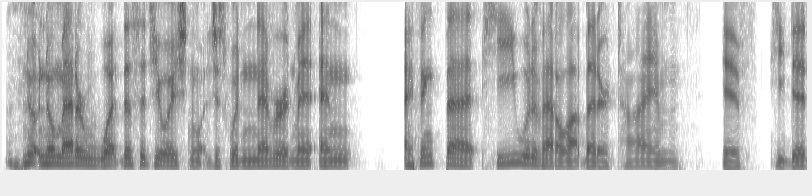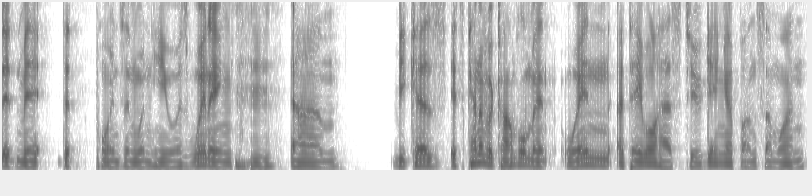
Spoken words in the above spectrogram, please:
no." No matter what the situation was, just would never admit. And I think that he would have had a lot better time if he did admit the points and when he was winning Mhm. um, because it's kind of a compliment when a table has to gang up on someone.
